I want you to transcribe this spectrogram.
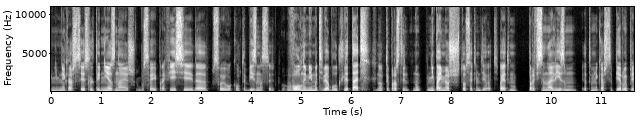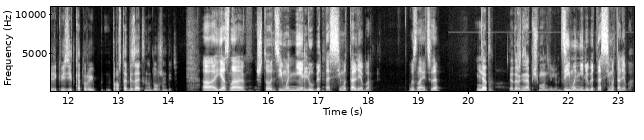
Мне кажется, если ты не знаешь как бы, своей профессии, да, своего какого-то бизнеса, волны мимо тебя будут летать, ну, ты просто ну, не поймешь, что с этим делать. Поэтому профессионализм — это, мне кажется, первый пререквизит, который просто обязательно должен быть. А, я знаю, что Дима не любит Насима Талеба. Вы знаете, да? Нет. Я даже не знаю, почему он не любит. Дима не любит Насима Талеба.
